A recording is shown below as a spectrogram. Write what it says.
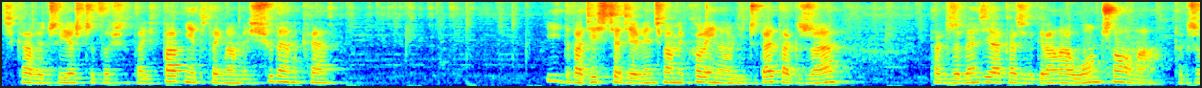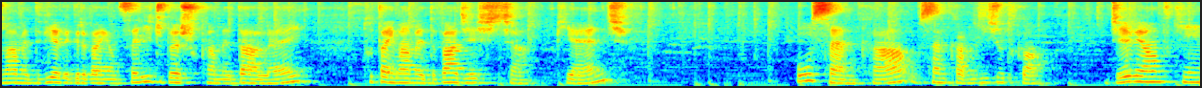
Ciekawe, czy jeszcze coś tutaj wpadnie. Tutaj mamy siódemkę i 29. Mamy kolejną liczbę, także, także będzie jakaś wygrana łączona. Także mamy dwie wygrywające liczby. Szukamy dalej. Tutaj mamy 25 ósemka, ósemka bliziutko dziewiątki.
